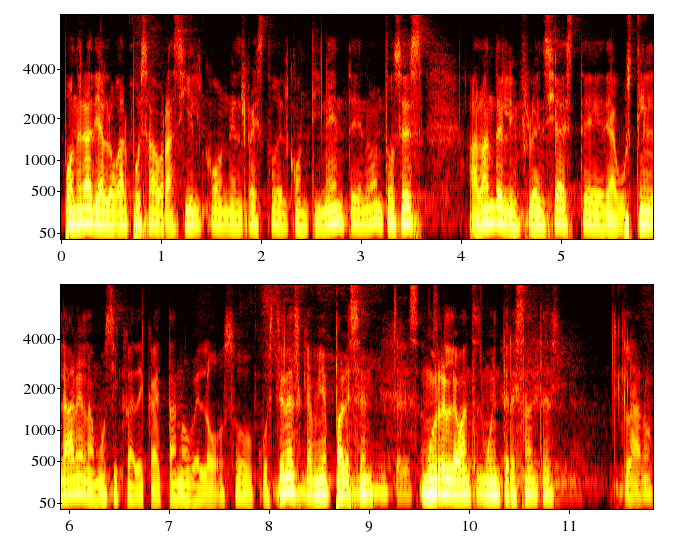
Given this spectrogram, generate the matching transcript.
poner a dialogar pues a Brasil con el resto del continente, ¿no? Entonces hablan de la influencia este, de Agustín Lara en la música de Caetano Veloso, cuestiones que a mí me parecen muy relevantes, muy interesantes. Claro.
